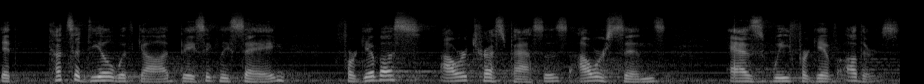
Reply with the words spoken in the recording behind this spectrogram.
It cuts a deal with God, basically saying, Forgive us our trespasses, our sins, as we forgive others.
